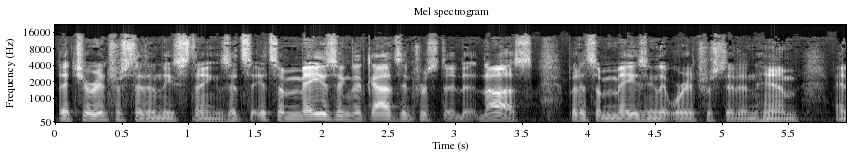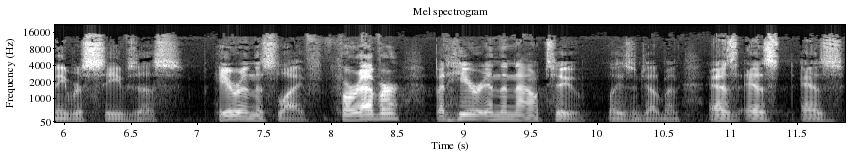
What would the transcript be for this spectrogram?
that you're interested in these things. It's, it's amazing that God's interested in us, but it's amazing that we're interested in Him and He receives us here in this life, forever, but here in the now too, ladies and gentlemen, as, as, as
